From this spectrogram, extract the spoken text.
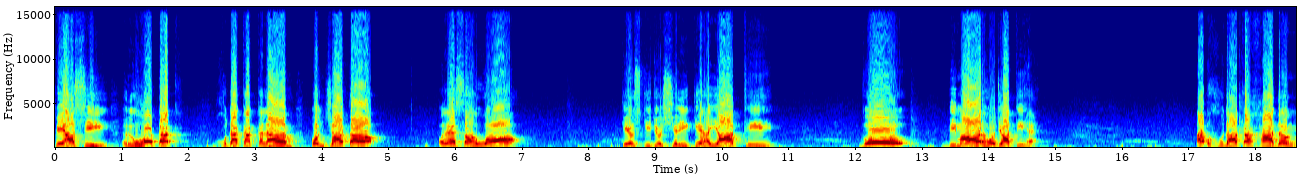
प्यासी रूहों तक खुदा का कलाम पहुंचाता, और ऐसा हुआ कि उसकी जो शरीक हयात थी, वो बीमार हो जाती है। अब खुदा का खादम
